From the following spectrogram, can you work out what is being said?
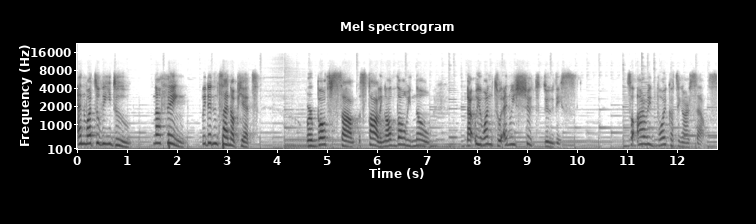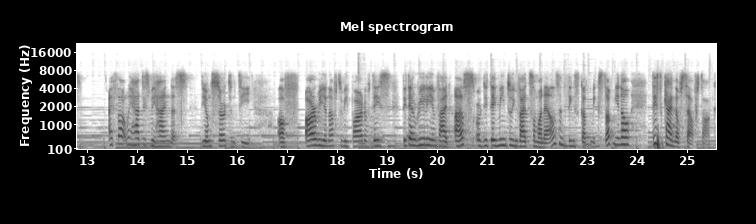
And what do we do? Nothing. We didn't sign up yet. We're both stalling, although we know that we want to and we should do this. So, are we boycotting ourselves? I thought we had this behind us the uncertainty of are we enough to be part of this? Did they really invite us or did they mean to invite someone else and things got mixed up? You know, this kind of self talk.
